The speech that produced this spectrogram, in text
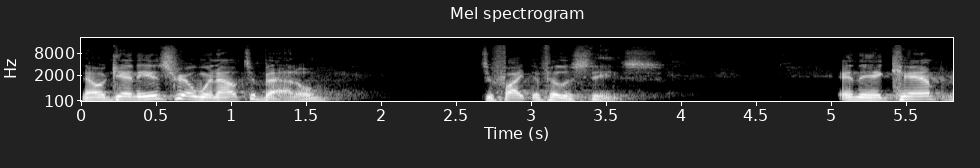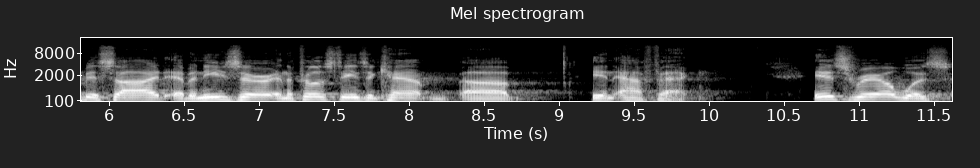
Now, again, Israel went out to battle to fight the Philistines. And they encamped beside Ebenezer, and the Philistines encamped uh, in Aphek. Israel was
